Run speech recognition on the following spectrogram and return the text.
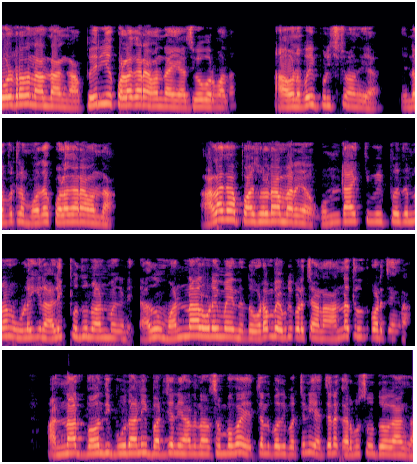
கொள்றது நான் தாங்க பெரிய கொலகாரன் வந்தான் ஐயா தான். அவனை போய் பிடிச்சிட்டு வாங்கய்யா. என்ன பத்தில முத கொலகாரன் வந்தான் அழகாப்பா சொல்றான் பாருங்க உண்டாக்கி வைப்பதுனால் உலகில் அழிப்பதும் நான் மகனே. அதுவும் மண்ணால் உடைமை இந்த உடம்பை எப்படி படைச்சானா? அன்னத்துல இருந்து படைச்சேங்கிறான். அண்ணாத் பவந்தி பூதானி பர்ஜன் யாதன சம்பவம் எச்சன பதி பர்ஜனி எச்சன கர்மசூத்துவகாங்க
